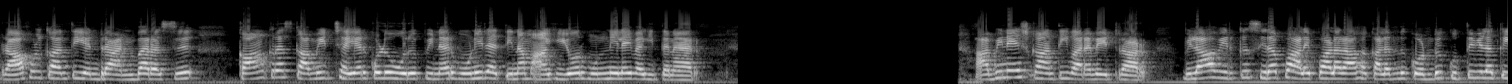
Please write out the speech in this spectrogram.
ராகுல்காந்தி என்ற அன்பரசு காங்கிரஸ் கமிட் செயற்குழு உறுப்பினர் முனிரத்தினம் ஆகியோர் முன்னிலை வகித்தனர். அபினேஷ் காந்தி வரவேற்றார். விழாவிற்கு சிறப்பு அழைப்பாளராக கலந்து கொண்டு குத்துவிளக்கு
